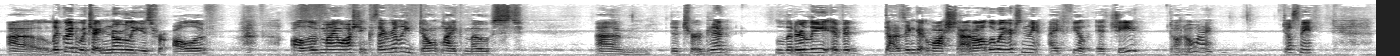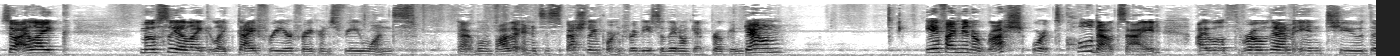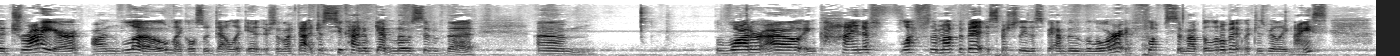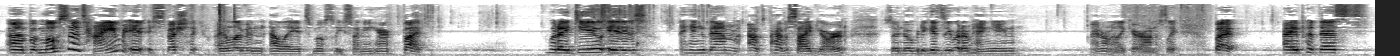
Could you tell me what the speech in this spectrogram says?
uh, liquid, which I normally use for all of all of my washing because I really don't like most um, detergent. Literally, if it doesn't get washed out all the way or something, I feel itchy. Don't know why. Just me. So I like, mostly I like like dye-free or fragrance-free ones that won't bother. And it's especially important for these so they don't get broken down. If I'm in a rush or it's cold outside, I will throw them into the dryer on low, like also delicate or something like that, just to kind of get most of the um, the water out and kind of fluff them up a bit, especially this bamboo velour. It fluffs them up a little bit, which is really nice. Uh, but most of the time, it, especially, I live in LA, it's mostly sunny here, but what I do is I hang them out, I have a side yard, so nobody can see what I'm hanging. I don't really care, honestly. But I put this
